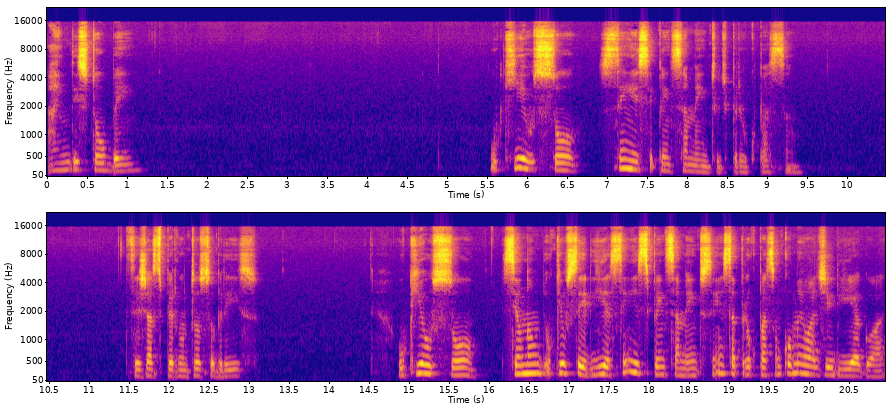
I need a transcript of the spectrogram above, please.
Ainda estou bem. O que eu sou sem esse pensamento de preocupação? Você já se perguntou sobre isso? O que eu sou, se eu não, o que eu seria sem esse pensamento, sem essa preocupação, como eu agiria agora?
